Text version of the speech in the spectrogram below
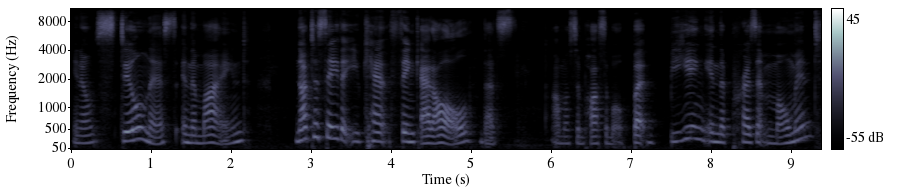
You know, stillness in the mind not to say that you can't think at all, that's almost impossible, but being in the present moment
